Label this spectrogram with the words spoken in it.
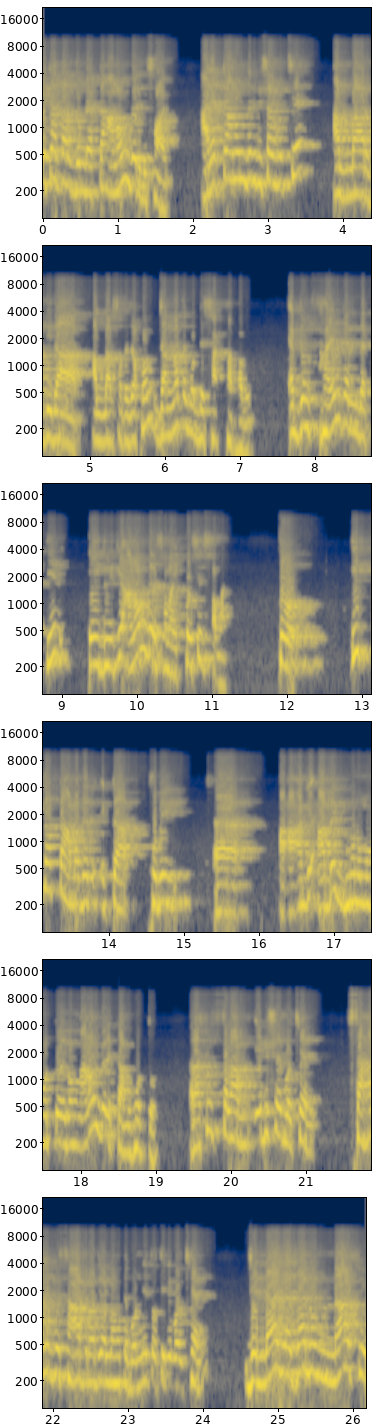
এটা তার জন্য একটা আনন্দের বিষয়। আরেকটা আনন্দের বিষয় হচ্ছে আল্লাহর দিদার, আল্লাহর সাথে যখন জান্নাতের মধ্যে সাক্ষাৎ হবে। একজন সায়নকারী ব্যক্তির এই দুইটি আনন্দের সময়, খুশির সময়। তো ইফতারটা আমাদের একটা খুবই আগে আবেগ ঘন মুহূর্ত এবং আনন্দের একটা মুহূর্ত। রাসুল সালাম এ বিষয়ে বলছেন সাহালিব সাদ রাজি আল্লাহতে বর্ণিত, তিনি বলছেন যে ইয়াজালুন নাসু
